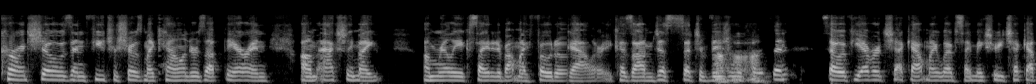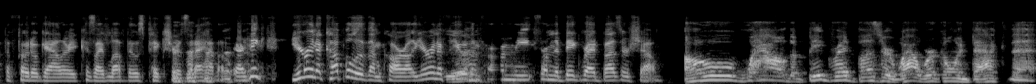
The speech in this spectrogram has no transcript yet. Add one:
current shows and future shows. My calendar's up there, and um, actually, my I'm really excited about my photo gallery because I'm just such a visual Uh-huh. person. So if you ever check out my website, make sure you check out the photo gallery because I love those pictures that I have up there. I think you're in a couple of them, Carl. You're in a few of them from the from the Big Red Buzzer show. Oh, wow. The big red buzzer. Wow, we're going back then.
